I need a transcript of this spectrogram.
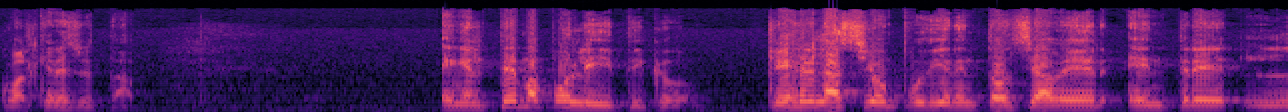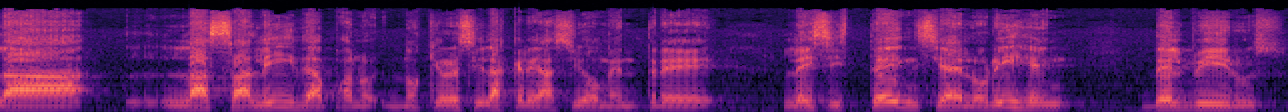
su estado. En el tema político, ¿qué relación pudiera entonces haber entre la, salida, no, quiero decir la creación, entre la existencia, el origen del virus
